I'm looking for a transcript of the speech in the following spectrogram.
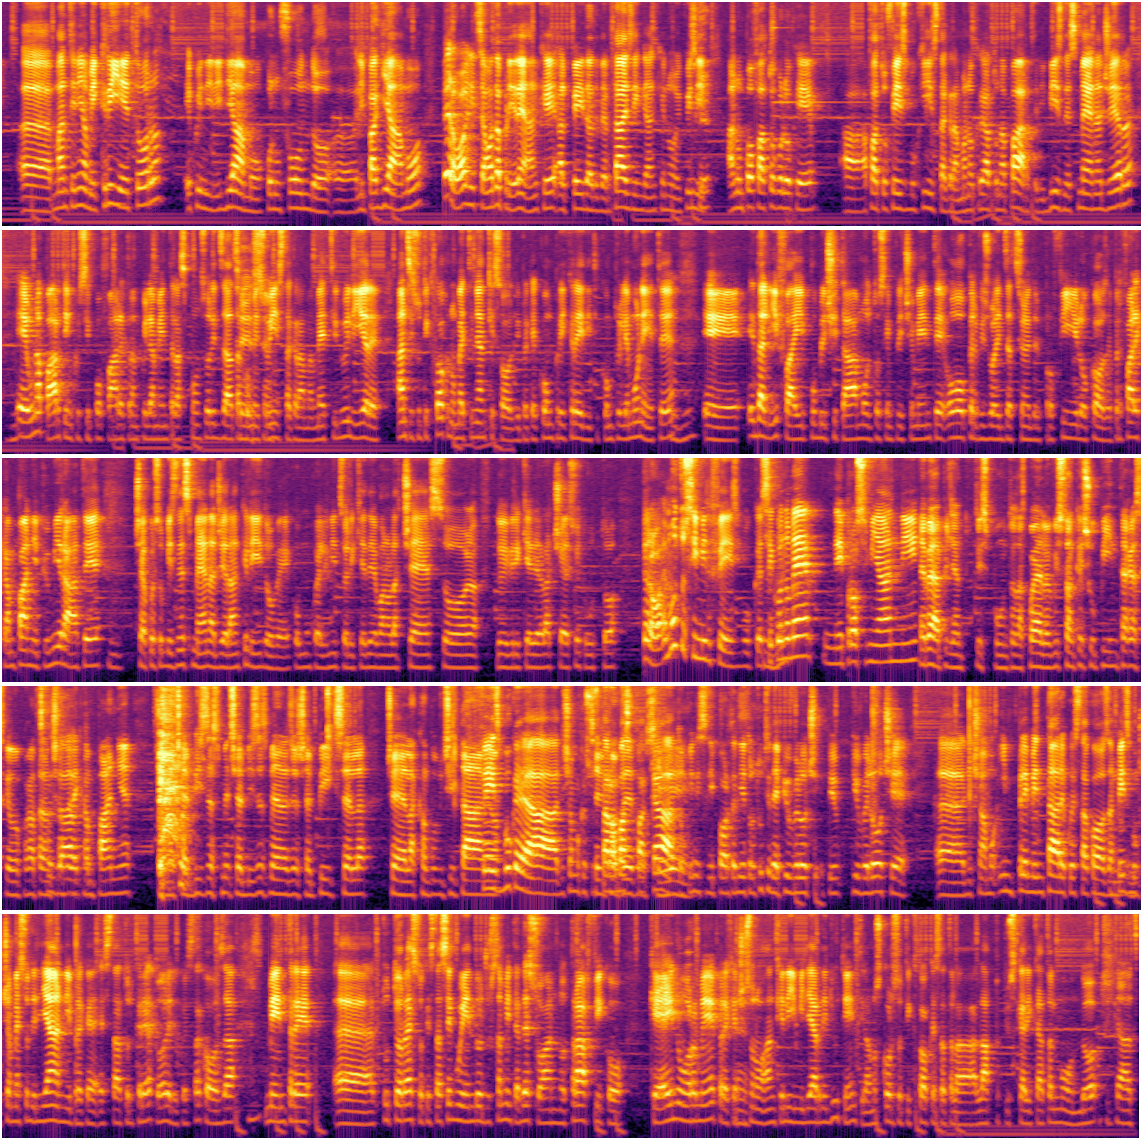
manteniamo i creator e quindi li diamo con un fondo eh, li paghiamo però iniziamo ad aprire anche al paid advertising anche noi quindi Sì. hanno un po' fatto quello che ha fatto Facebook Instagram hanno creato una parte di business manager e una parte in cui si può fare tranquillamente la sponsorizzata Sì, come sì. su Instagram metti due lire anzi su TikTok non metti neanche i soldi perché compri i crediti compri le monete Mhm. e, e da lì fai pubblicità molto semplicemente o per visualizzazione del profilo, cose. Per fare campagne più mirate Mm. c'è questo business manager anche lì dove comunque all'inizio richiedevano l'accesso, dovevi richiedere l'accesso e tutto. Però è molto simile Facebook. Secondo me nei prossimi anni... E beh, pigliano tutti spunto da quello. Ho visto anche su Pinterest che avevo provato a lanciare delle Esatto. campagne. Cioè, c'è, il business, c'è il business manager, c'è il pixel, c'è l'account pubblicitario. Facebook è a, diciamo che su sta roba dietro, spaccato, sì. quindi si li porta dietro tutti ed è più veloce, più, più veloce eh, diciamo, implementare questa cosa. Mm. Facebook ci ha messo degli anni perché è stato il creatore di questa cosa, mentre eh, tutto il resto che sta seguendo, giustamente adesso hanno traffico che è enorme perché Sì. ci sono anche lì miliardi di utenti. L'anno scorso TikTok è stata la- l'app più scaricata al mondo.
